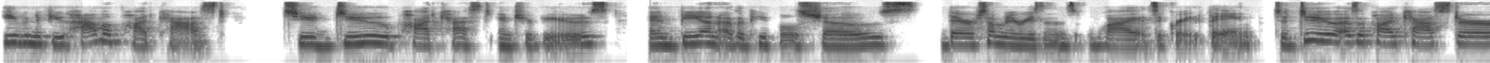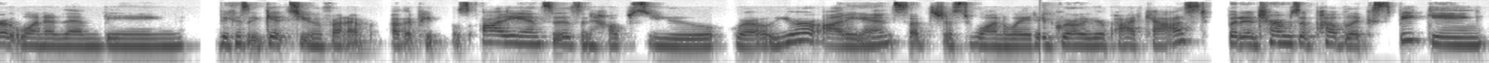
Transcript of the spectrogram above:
even if you have a podcast, to do podcast interviews and be on other people's shows. There are so many reasons why it's a great thing to do as a podcaster. One of them being because it gets you in front of other people's audiences and helps you grow your audience. That's just one way to grow your podcast. But in terms of public speaking,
